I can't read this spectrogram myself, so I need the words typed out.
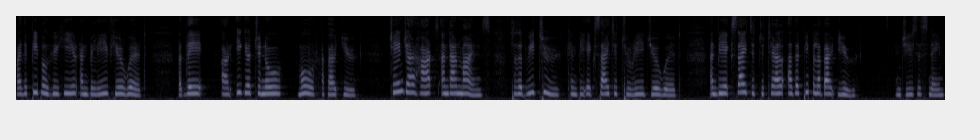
by the people who hear and believe your word, but they are eager to know more about you. Change our hearts and our minds so that we too can be excited to read your word and be excited to tell other people about you. In Jesus' name,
